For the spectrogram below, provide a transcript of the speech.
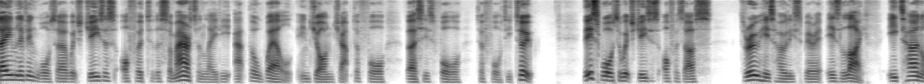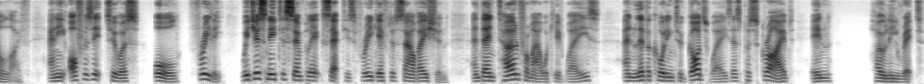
same living water which Jesus offered to the Samaritan lady at the well in John chapter 4 verses 4 to 42. This water which Jesus offers us through his Holy Spirit is life, eternal life, and he offers it to us all freely. We just need to simply accept his free gift of salvation and then turn from our wicked ways and live according to God's ways as prescribed in Holy Writ,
